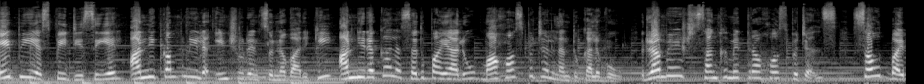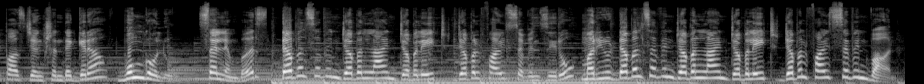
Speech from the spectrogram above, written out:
ఏపీఎస్పీడీసీఎల్ అన్ని కంపెనీల ఇన్సూరెన్స్ ఉన్న వారికి అన్ని రకాల సదుపాయాలు మా హాస్పిటల్ నందు కలవు. Ramesh Sanghamitra hospitals south bypass junction దగ్గర Ongole. Cell numbers double seven double nine double eight double five seven zero మరియు double seven double nine double eight double five seven one.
